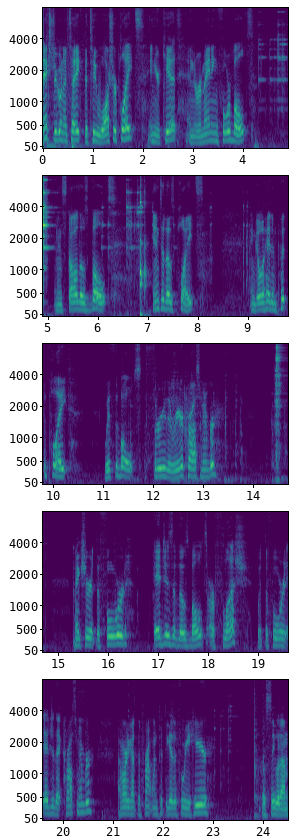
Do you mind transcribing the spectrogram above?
Next, you're going to take the two washer plates in your kit and the remaining four bolts and install those bolts into those plates and go ahead and put the plate with the bolts through the rear cross member. Make sure that the forward edges of those bolts are flush with the forward edge of that cross member. I've already got the front one put together for you here. You'll see what I'm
